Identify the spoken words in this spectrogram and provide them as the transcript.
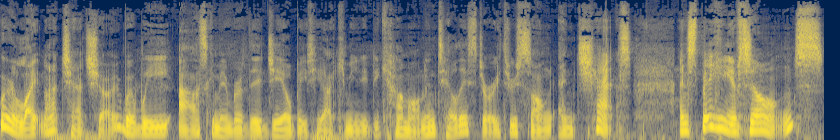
We're a late night chat show where we ask a member of the GLBTI community to come on and tell their story through song and chat. And speaking of songs,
